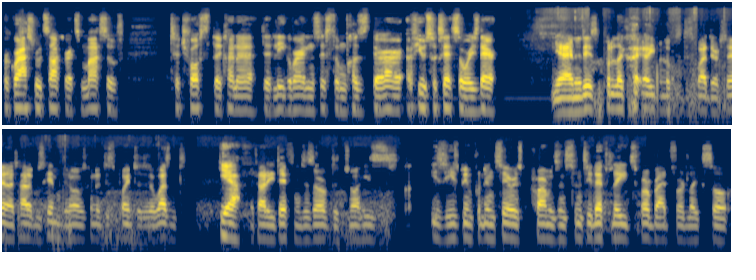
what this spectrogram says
for grassroots soccer, it's massive to trust the kind of the League of Ireland system because there are a few success stories there. Yeah, and it is. But like I, even looked at the squad there today, and I thought it was him. You know, I was kind of disappointed that it wasn't. Yeah, I thought he definitely deserved it. You know, he's he's he's been putting in serious performances since he left Leeds for Bradford. Like so,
